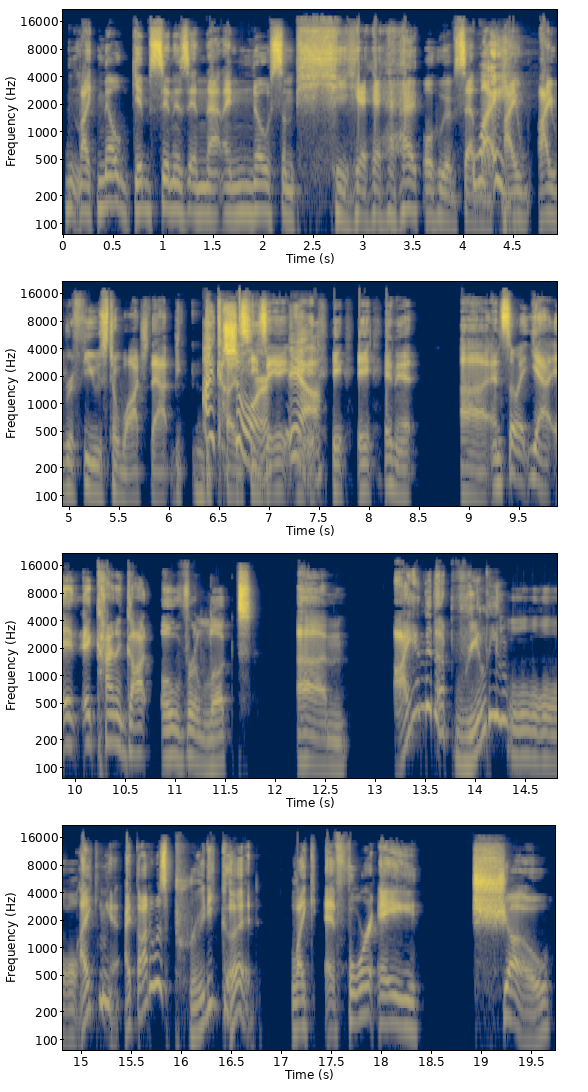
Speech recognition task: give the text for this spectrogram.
like Mel Gibson is in that. I know some people who have said like I, I refuse to watch that because sure, he's yeah. i- i- in it. Uh, and so yeah, it, it kind of got overlooked. Um, I ended up really liking it. I thought it was pretty good. Like eh, for a show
